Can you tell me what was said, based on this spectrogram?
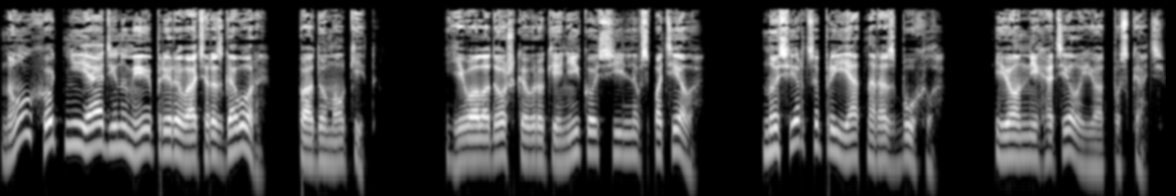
«Ну, хоть не я один умею прерывать разговоры», — подумал Кит. Его ладошка в руке Нико сильно вспотела, но сердце приятно разбухло, и он не хотел ее отпускать.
